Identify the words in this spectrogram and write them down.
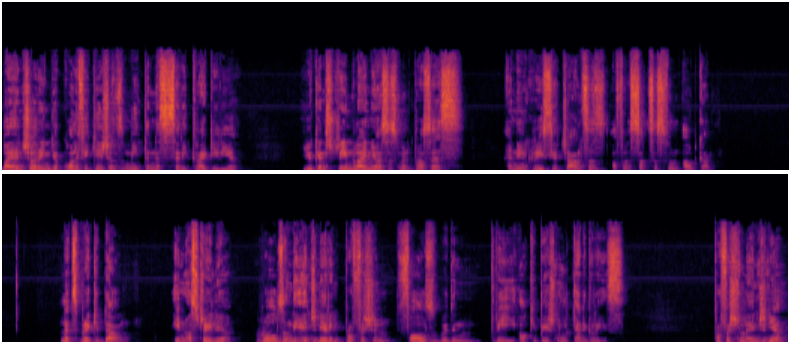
By ensuring your qualifications meet the necessary criteria, you can streamline your assessment process and increase your chances of a successful outcome. Let's break it down. In Australia, roles in the engineering profession falls within three occupational categories. Professional engineer,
